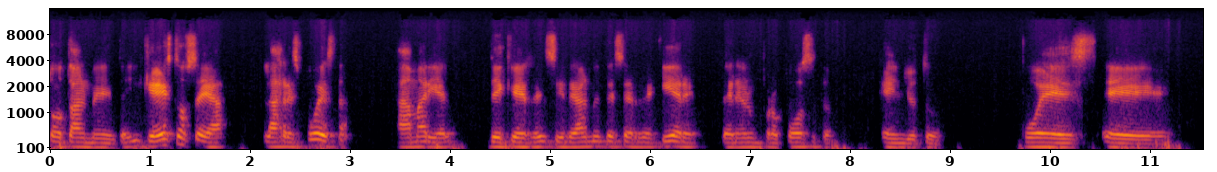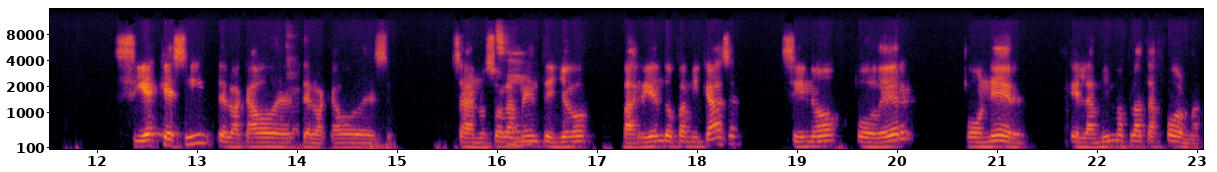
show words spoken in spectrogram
Totalmente. Y que esto sea la respuesta a Mariel de que si realmente se requiere tener un propósito en YouTube. Pues eh, si es que sí, te lo acabo de, te lo acabo de decir. O sea, no solamente yo barriendo para mi casa, sino poder poner en la misma plataforma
